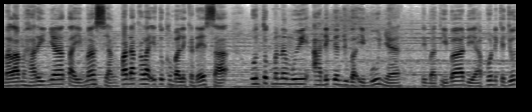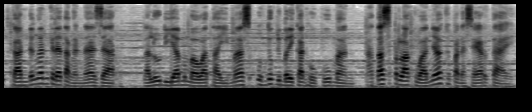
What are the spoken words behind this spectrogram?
Malam harinya Taimas yang pada kala itu kembali ke desa untuk menemui adik dan juga ibunya. Tiba-tiba dia pun dikejutkan dengan kedatangan Nazar. Lalu dia membawa Taimas untuk diberikan hukuman atas perlakuannya kepada Sertai.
